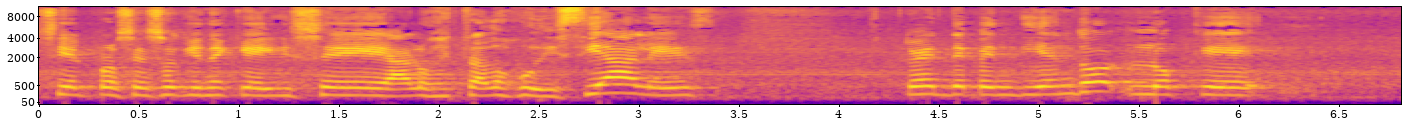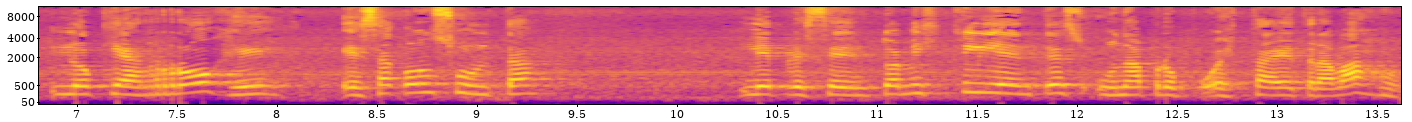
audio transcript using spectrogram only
si el proceso tiene que irse a los estados judiciales. Entonces, dependiendo lo que, lo que arroje esa consulta, le presento a mis clientes una propuesta de trabajo.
